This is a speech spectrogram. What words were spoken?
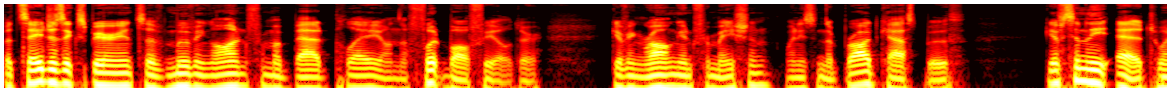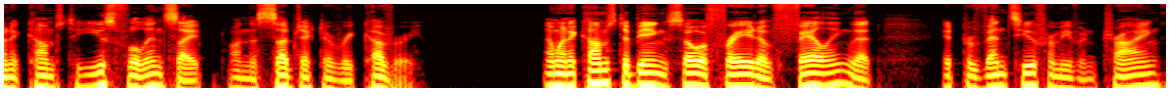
But Sage's experience of moving on from a bad play on the football field or giving wrong information when he's in the broadcast booth gives him the edge when it comes to useful insight on the subject of recovery. And when it comes to being so afraid of failing that it prevents you from even trying,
